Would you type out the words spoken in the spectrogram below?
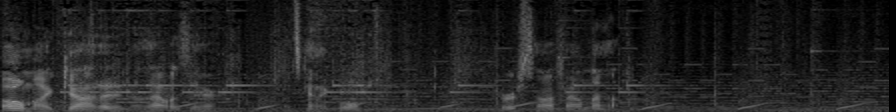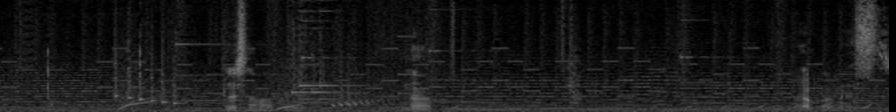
Oh my god, I didn't know that was there. That's kinda cool. First time I found that. There's some up here? No. Oh, I missed.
